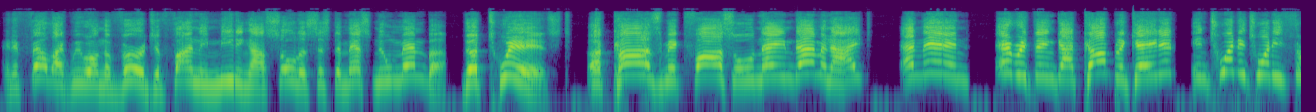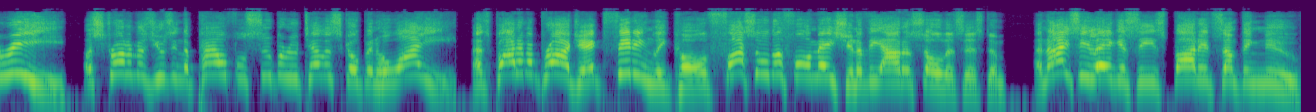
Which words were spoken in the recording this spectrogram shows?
and it felt like we were on the verge of finally meeting our solar system's new member. The twist! A cosmic fossil named Ammonite, and then everything got complicated. In 2023, astronomers using the powerful Subaru telescope in Hawaii as part of a project fittingly called Fossil the Formation of the Outer Solar System an icy legacy spotted something new.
